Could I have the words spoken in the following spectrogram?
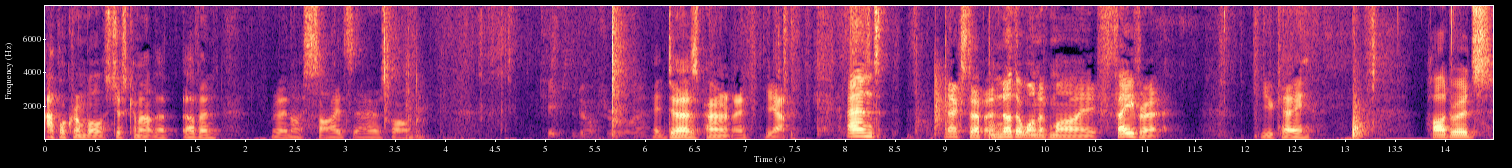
apple crumble It's just come out of the oven. Really nice sides there as well. Keeps the doctor away. It does, apparently, yeah. And next up, another one of my favourite UK hardwoods,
